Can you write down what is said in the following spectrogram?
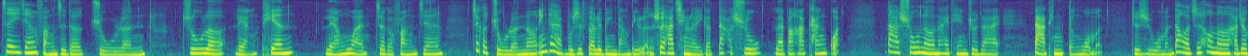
这一间房子的主人租了两天两晚这个房间。这个主人呢，应该还不是菲律宾当地人，所以他请了一个大叔来帮他看管。大叔呢，那一天就在大厅等我们。就是我们到了之后呢，他就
